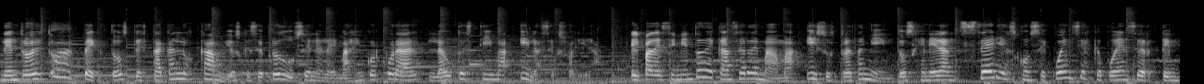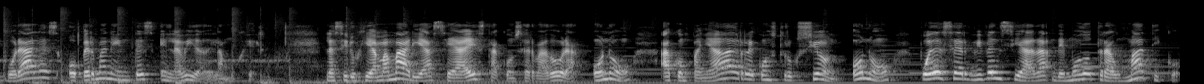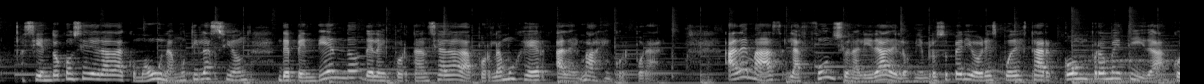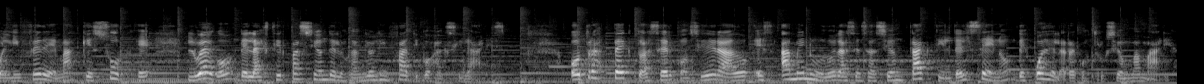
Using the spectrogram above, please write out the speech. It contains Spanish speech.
Dentro de estos aspectos destacan los cambios que se producen en la imagen corporal, la autoestima y la sexualidad. El padecimiento de cáncer de mama y sus tratamientos generan serias consecuencias que pueden ser temporales o permanentes en la vida de la mujer. La cirugía mamaria, sea esta conservadora o no, acompañada de reconstrucción o no, puede ser vivenciada de modo traumático, siendo considerada como una mutilación dependiendo de la importancia dada por la mujer a la imagen corporal. Además, la funcionalidad de los miembros superiores puede estar comprometida con linfedema que surge luego de la extirpación de los ganglios linfáticos axilares. Otro aspecto a ser considerado es a menudo la sensación táctil del seno después de la reconstrucción mamaria.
